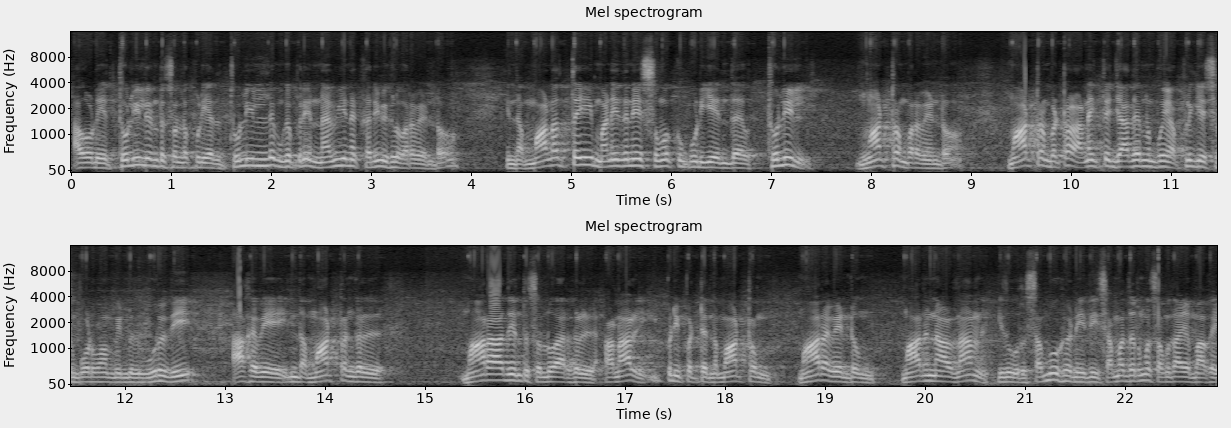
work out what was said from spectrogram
அவருடைய தொழில் என்று சொல்லக்கூடிய அந்த தொழிலில் மிகப்பெரிய நவீன கருவிகள் வர வேண்டும். இந்த மலத்தை மனிதனே சுமக்கக்கூடிய இந்த தொழில் மாற்றம் பெற வேண்டும். மாற்றம் பெற்றால் அனைத்து ஜாதியிலும் போய் அப்ளிகேஷன் போடுவோம் என்பது உறுதி. ஆகவே இந்த மாற்றங்கள் மாறாது என்று சொல்லுவார்கள். ஆனால் இப்படிப்பட்ட இந்த மாற்றம் மாற வேண்டும். மாறினால்தான் இது ஒரு சமூக நீதி சமதர்ம சமுதாயமாக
